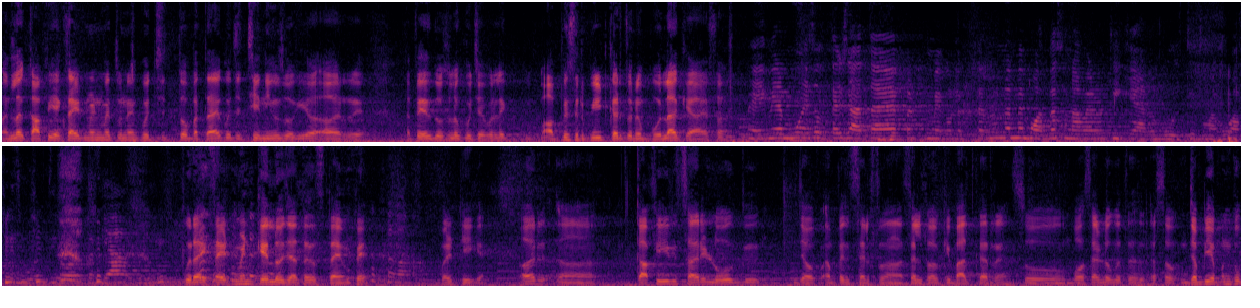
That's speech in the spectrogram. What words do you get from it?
मतलब काफ़ी एक्साइटमेंट में तूने कुछ तो बताया कुछ अच्छी न्यूज़ होगी और तेरे दोस्त लोग पूछे बोले वापस रिपीट कर तूने बोला क्या ऐसा? भाई मेरा मुँह ऐसे उतर जाता है पर मेरे को लगता है मैं मैं बहुत बार सुना मैं ठीक है यार बोलती हूँ तुम्हारे को वापस बोलती हूँ तो क्या पूरा एक्साइटमेंट किल हो जाता है उस टाइम पे। पर ठीक है। और काफ़ी सारे लोग जब अपन सेल्फ सेल्फ की बात कर रहे हैं सो बहुत सारे लोग हैं ऐसा जब भी अपन को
